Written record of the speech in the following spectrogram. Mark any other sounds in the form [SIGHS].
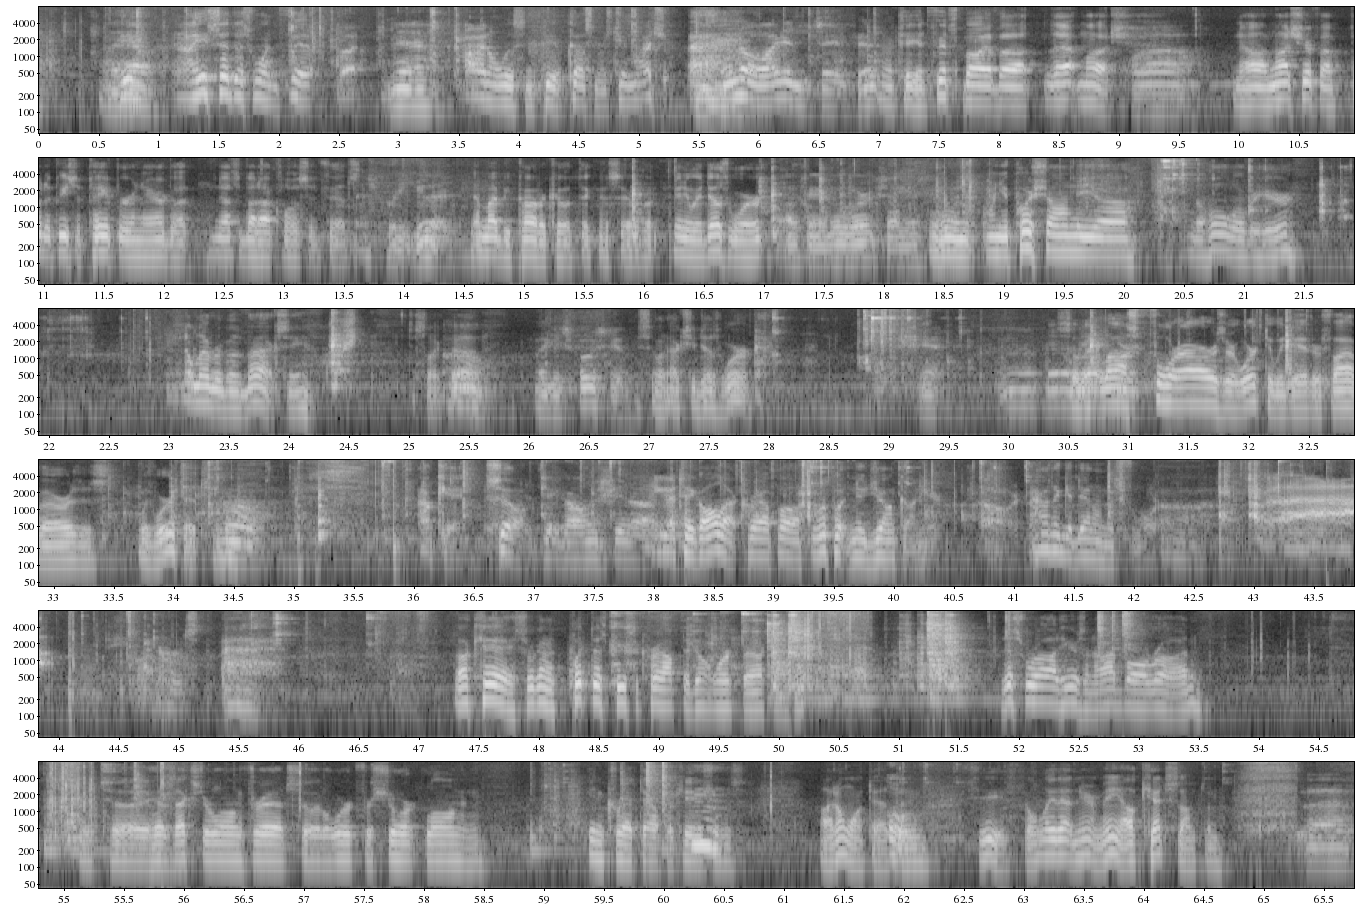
He, have, he said this wouldn't fit, but yeah. I don't listen to people, customers too much. Oh, no, I didn't say it fit. Okay, it fits by about that much. Wow, Now, I'm not sure if I put a piece of paper in there, but that's about how close it fits. that's pretty good. That might be powder coat thickness there, but anyway, it does work. Okay, it works, I guess. And when, when you push on the, uh, the hole over here, the lever goes back, see? Just like that. Oh, like it's supposed to. So it actually does work. Yeah. Well, So that last work. four hours of work that we did, or five hours, is, was worth it. you know? Oh, Okay, so take all this shit off. you gotta take all that crap off. So we're putting new junk on here. Oh, how'd they get down on this floor? Ah, that hurts. Ah. Okay, so we're gonna put this piece of crap that don't work back on it. This rod here is an oddball rod. It uh, has extra long threads, so it'll work for short, long, and incorrect applications. I don't want that Oh. thing. Jeez, don't lay that near me. I'll catch something. Uh,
